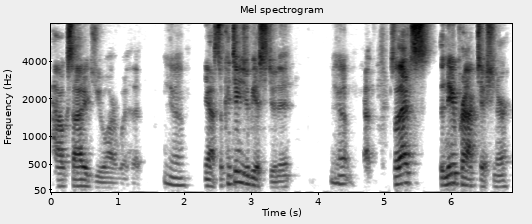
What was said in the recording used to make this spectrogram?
How excited you are with it. Yeah. Yeah. So continue to be a student. Yeah. So that's the new practitioner.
